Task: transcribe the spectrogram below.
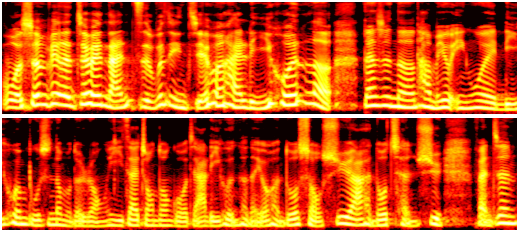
我身边的这位男子不仅结婚，还离婚了。但是呢，他们又因为离婚不是那么的容易，在中东国家离婚可能有很多手续啊，很多程序。反正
